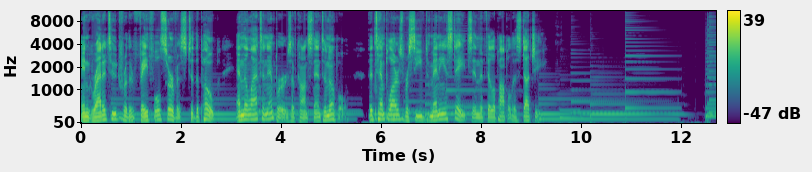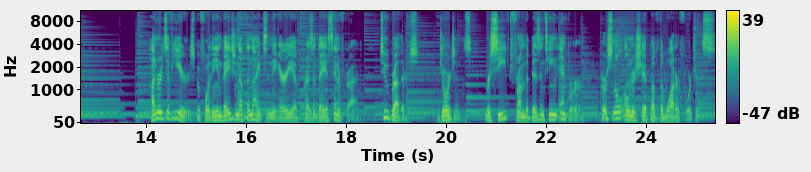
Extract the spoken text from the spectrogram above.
In gratitude for their faithful service to the Pope and the Latin emperors of Constantinople, the Templars received many estates in the Philippopolis duchy. Hundreds of years before the invasion of the knights in the area of present day Asenovgrad, two brothers, Georgians, received from the Byzantine emperor personal ownership of the water fortress.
